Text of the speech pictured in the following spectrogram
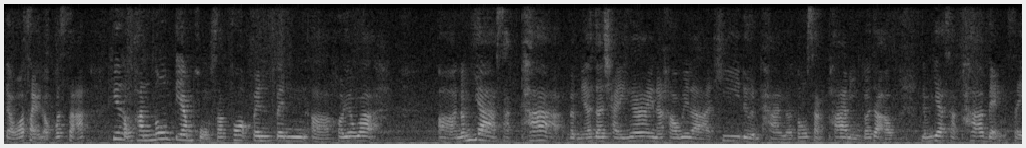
แต่ว่าใส่เราก็ซักที่สำคัญต้องเตรียมผงซักฟอกเป็นเป็นเขาเรียกว่าน้ำยาซักผ้าแบบนี้จะใช้ง่ายนะคะ เวลาที่เดินทางแล้วต้องซักผ้ามินก็จะเอาน้ำยาซักผ้าแบ่งใส่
